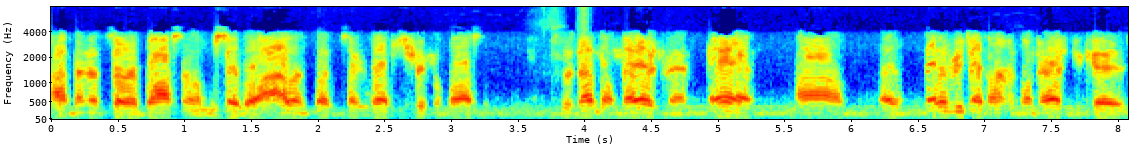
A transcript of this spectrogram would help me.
I've been to Boston, I'm say Rhode Island, but it's like right up the street from Boston. So there's no nerves, man. And um, another reason I don't have no nerves because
